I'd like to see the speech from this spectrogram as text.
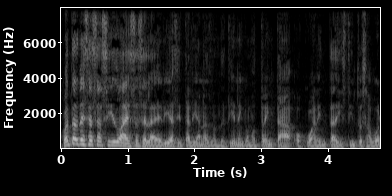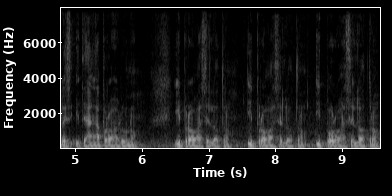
¿Cuántas veces has ido a esas heladerías italianas donde tienen como 30 o 40 distintos sabores y te dan a probar uno? Y probas el otro, y probas el otro, y probas el otro.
